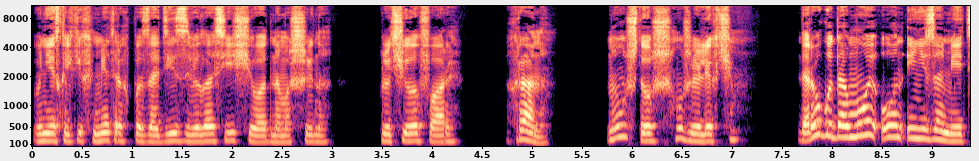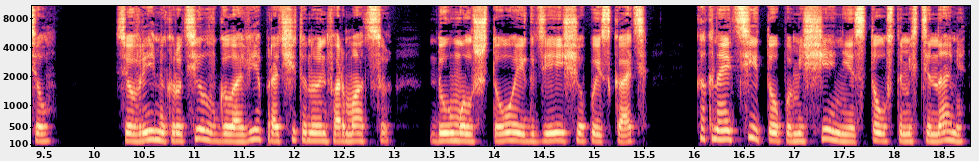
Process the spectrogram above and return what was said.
В нескольких метрах позади завелась еще одна машина. Включила фары. Охрана. Ну что ж, уже легче. Дорогу домой он и не заметил. Все время крутил в голове прочитанную информацию, думал, что и где еще поискать, как найти то помещение с толстыми стенами,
